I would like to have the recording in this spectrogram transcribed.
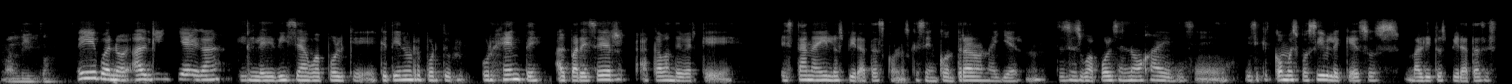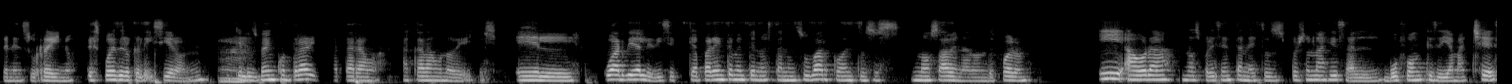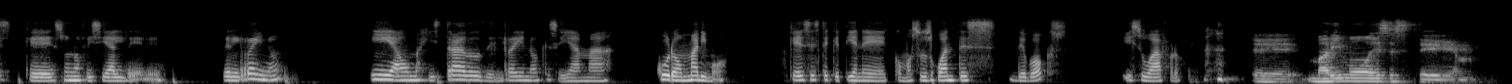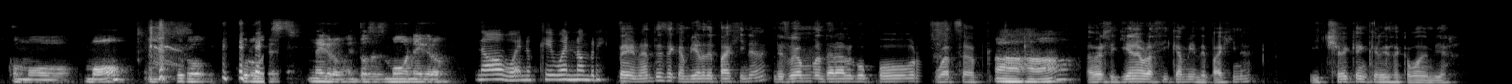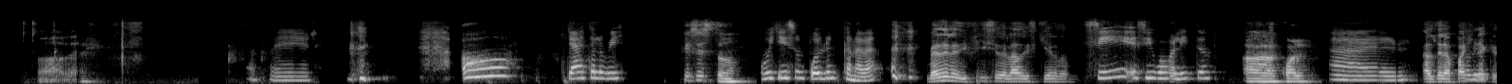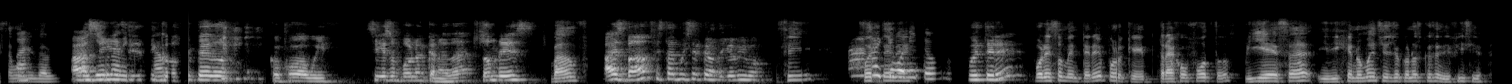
Maldito. Y bueno, alguien llega y le dice a Guapol que, que tiene un reporte urgente. Al parecer acaban de ver que están ahí los piratas con los que se encontraron ayer, ¿no? Entonces Guapol se enoja y dice, dice que cómo es posible que esos malditos piratas estén en su reino después de lo que le hicieron, ¿no? que mm. los va a encontrar y matar a, a, cada uno de ellos. El guardia le dice que aparentemente no están en su barco, entonces no saben a dónde fueron. Y ahora nos presentan estos personajes al bufón que se llama Chess, que es un oficial del, del reino, y a un magistrado del reino que se llama Kuro Marimo que es este que tiene como sus guantes de box y su afro. Eh, Marimo es este como Mo, y puro, es negro, entonces Mo negro. No, bueno, qué buen nombre. Pero antes de cambiar de página, les voy a mandar algo por WhatsApp. Ajá. A ver si quieren ahora sí cambien de página y chequen que les acabo de enviar. A ver. A ver. oh, ya, ya lo vi. ¿Qué es esto? Oye, es un pueblo en Canadá. Vean el edificio del lado izquierdo. Sí, es igualito. ¿A cuál? Al, Al de la página que estamos viendo ahorita. Ah, sí, es idéntico. ¿Qué pedo? Cocoa Weed. Sí, es un pueblo en Canadá. ¿Dónde es? Banff. Ah, es Banff, está muy cerca de donde yo vivo. Sí. Fue ¡Ay, qué bonito! ¿Fue Tere? Por eso me enteré, porque trajo fotos, vi esa y dije, no manches, yo conozco ese edificio.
